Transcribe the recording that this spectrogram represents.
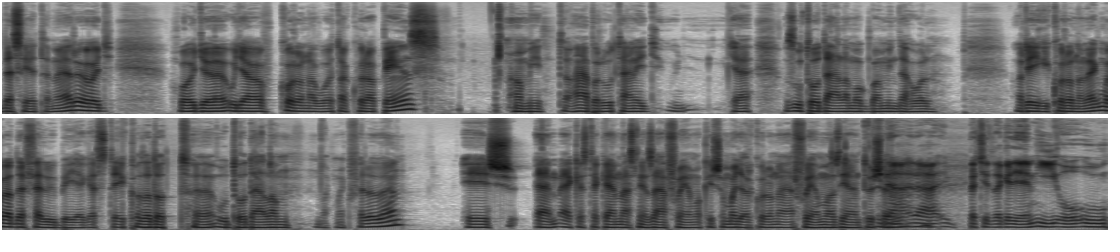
beszéltem erről, hogy, hogy ugye a korona volt akkor a pénz, amit a háború után így ugye az utódállamokban mindenhol a régi korona megmarad, de felülbélyegezték az adott utódállamnak megfelelően, és el, elkezdtek elmászni az árfolyamok, és a magyar korona árfolyama az jelentősen, Rá, rá egy ilyen IOU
